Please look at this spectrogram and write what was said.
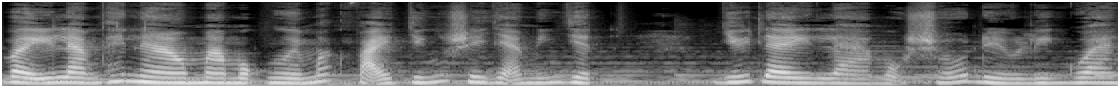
vậy làm thế nào mà một người mắc phải chứng suy giảm miễn dịch? Dưới đây là một số điều liên quan.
